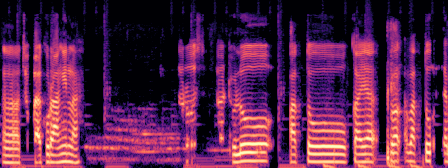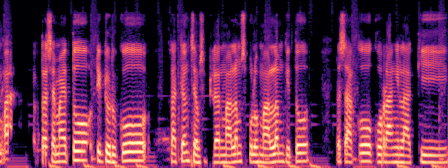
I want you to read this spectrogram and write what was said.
eh, coba kurangin lah. Terus eh, dulu waktu kayak waktu SMA waktu SMA itu tidurku kadang jam 9 malam 10 malam gitu. Terus aku kurangin lagi.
